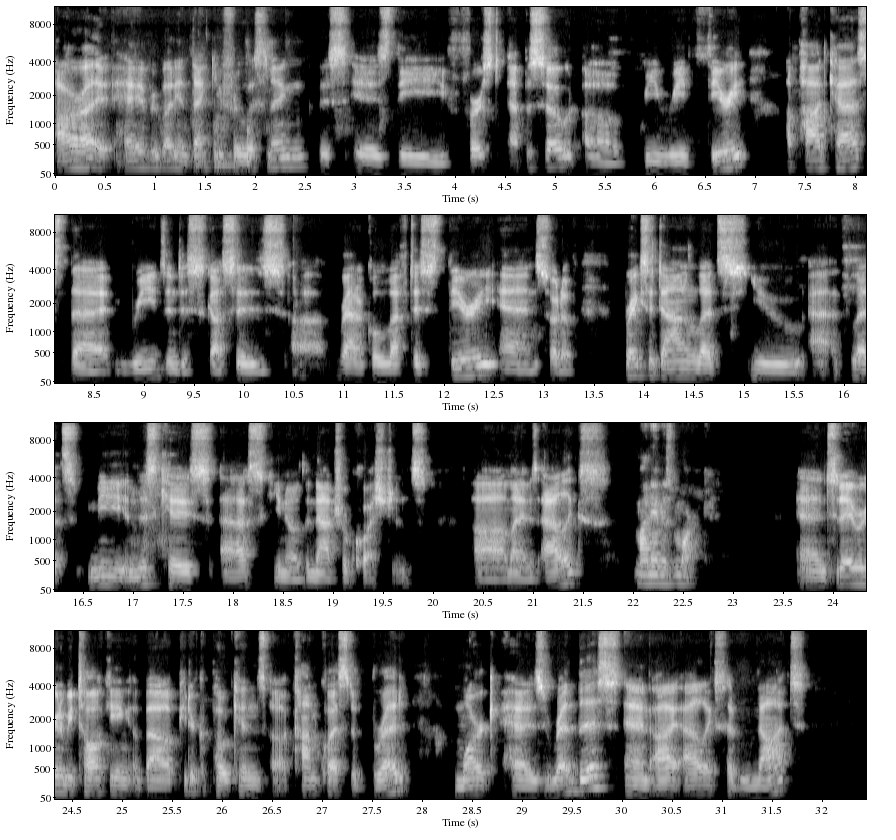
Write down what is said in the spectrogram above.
All right. Hey, everybody, and thank you for listening. This is the first episode of We Read Theory, a podcast that reads and discusses uh, radical leftist theory and sort of breaks it down and lets you, uh, lets me, in this case, ask, you know, the natural questions. Uh, my name is Alex. My name is Mark. And today we're going to be talking about Peter Kropotkin's uh, Conquest of Bread. Mark has read this, and I, Alex, have not.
